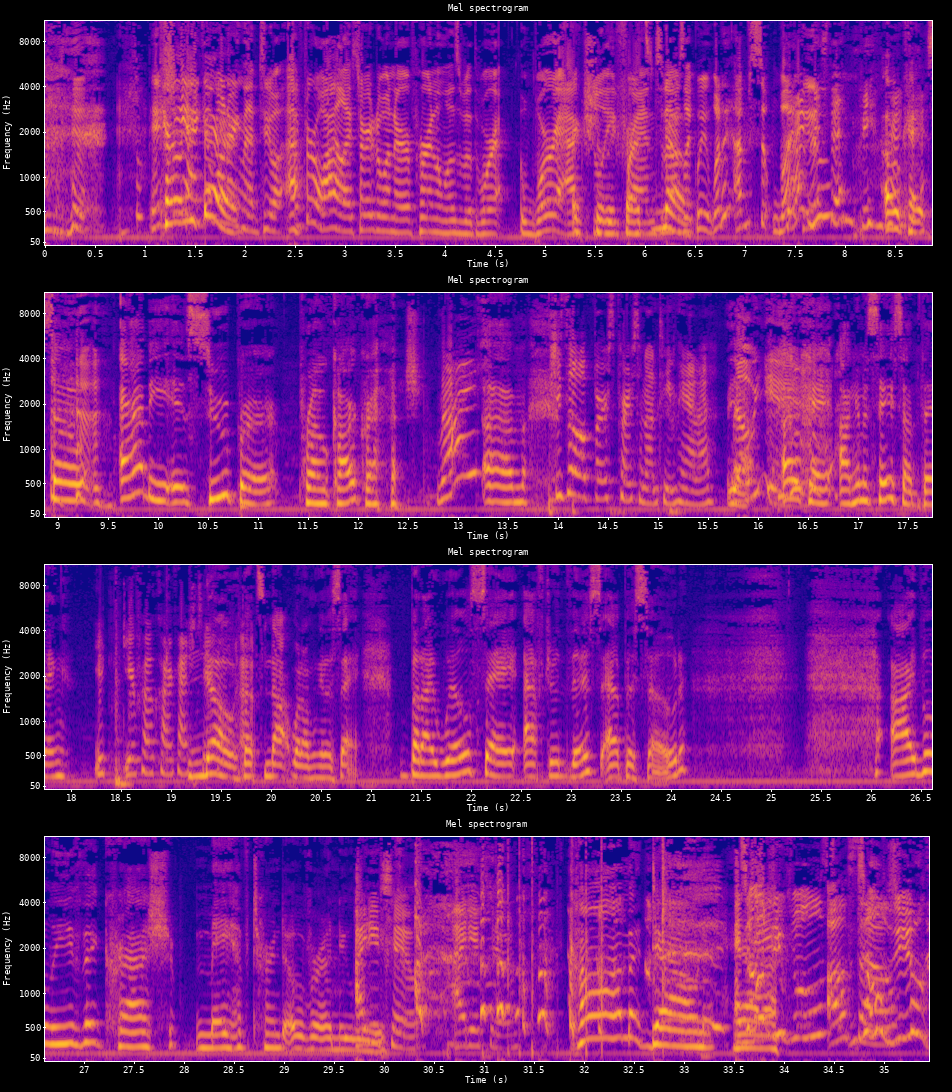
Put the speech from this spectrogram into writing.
Um, Is County she? I kept wondering that too. After a while, I started to wonder if her and Elizabeth were were actually, Actually friends. friends. And I was No. like, wait, what? I'm so, what? I who? miss them being okay, so Abby is super pro car crash. Right? Um, She's the first person on Team Hannah. Oh yeah. okay, I'm gonna say something. You're, you're pro car crash too? No, Oh. that's not what I'm going to say. But I will say after this episode, I believe that Crash may have turned over a new leaf. I do too. I do too. Calm down. Hannah. Told you fools. Also- told you.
